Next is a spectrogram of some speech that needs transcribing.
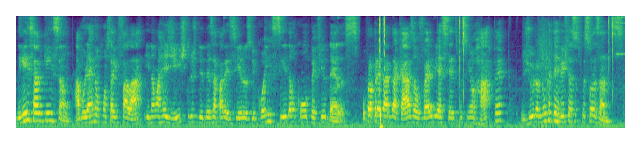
Ninguém sabe quem são. A mulher não consegue falar e não há registros de desaparecidos que coincidam com o perfil delas. O proprietário da casa, o velho e excêntrico Sr. Harper, jura nunca ter visto essas pessoas antes.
